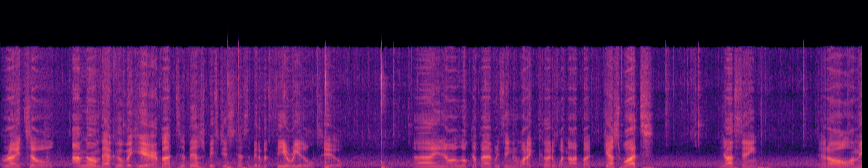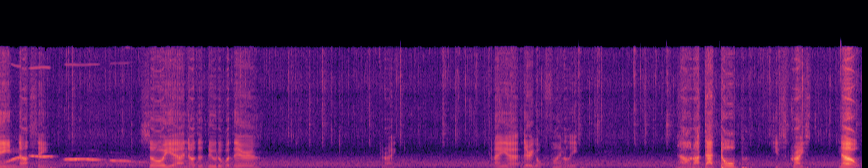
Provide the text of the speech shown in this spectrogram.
Right, so I know I'm back over here, but uh, Best Beast just has a bit of a theory as well too. I know I looked up everything and what I could and whatnot, but guess what? Nothing. At all. I mean, nothing. So yeah, I know the dude over there. Alright. Can I, uh, there you go, finally. No, not that dope! Jesus Christ. No!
